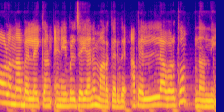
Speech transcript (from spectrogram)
ഓൾ എന്ന ബെല്ലൈക്കൺ എനേബിൾ ചെയ്യാനും മറക്കരുത്. അപ്പം എല്ലാവർക്കും നന്ദി.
